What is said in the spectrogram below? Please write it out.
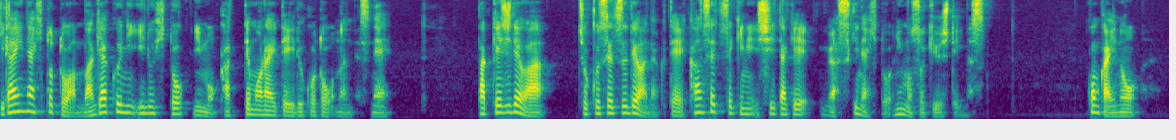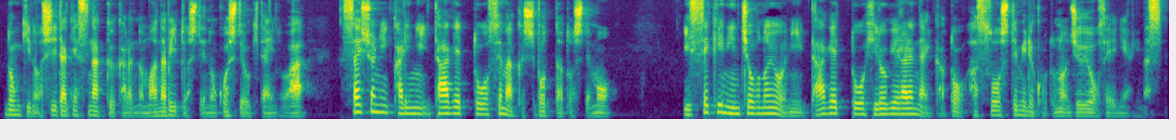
嫌いな人とは真逆にいる人にも買ってもらえていることなんですね。パッケージでは直接ではなくて間接的に椎茸が好きな人にも訴求しています。今回のドンキの椎茸スナックからの学びとして残しておきたいのは、最初に仮にターゲットを狭く絞ったとしても、一石二鳥のようにターゲットを広げられないかと発想してみることの重要性にあります。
